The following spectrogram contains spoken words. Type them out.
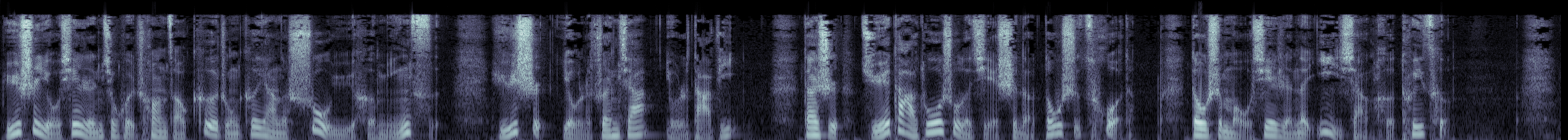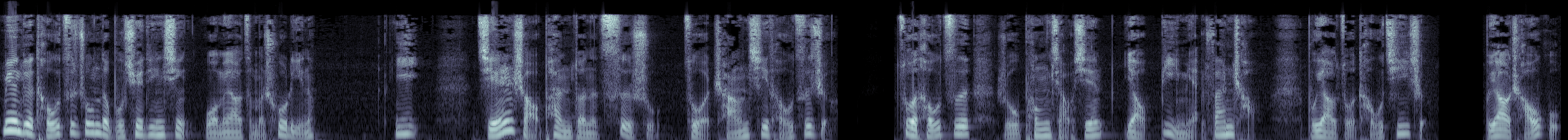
于是有些人就会创造各种各样的术语和名词，于是有了专家，有了大 V。但是绝大多数的解释呢都是错的，都是某些人的臆想和推测。面对投资中的不确定性，我们要怎么处理呢？一减少判断的次数，做长期投资者。做投资如烹小鲜，要避免翻炒，不要做投机者，不要炒股。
